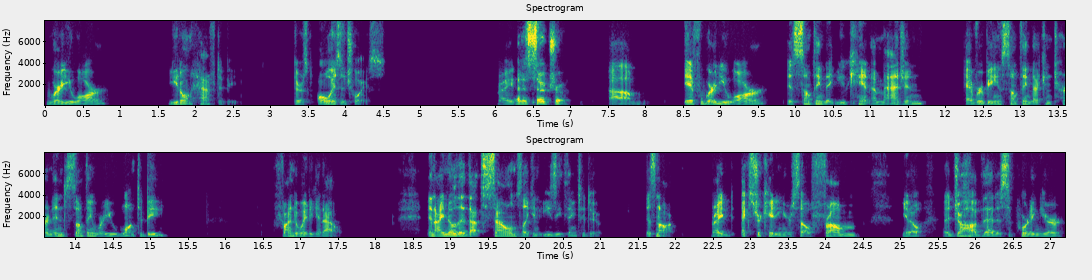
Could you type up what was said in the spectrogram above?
where you are, you don't have to be. There's always a choice right? That is so true. Um, if where you are is something that you can't imagine ever being something that can turn into something where you want to be, find a way to get out. And I know that that sounds like an easy thing to do. It's not, right? Extricating yourself from, you know, a job that is supporting your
